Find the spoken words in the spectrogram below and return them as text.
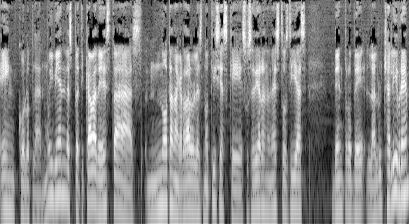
en Colotlán. Muy bien, les platicaba de estas no tan agradables noticias que sucedieron en estos días dentro de la lucha libre.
